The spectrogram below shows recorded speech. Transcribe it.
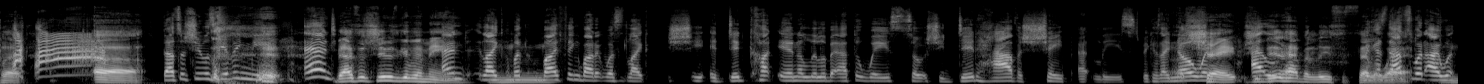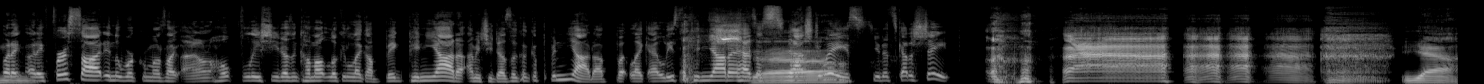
But uh, That's what she was giving me, and that's what she was giving me. and like, but Mhm. my thing about it was like she it did cut in a little bit at the waist, so she did have a shape at least because I know when shape. She at- did have at least a silhouette. because that's what I would when I Mhm. when I first saw it in the workroom. I was like, I don't. know, Hopefully, she doesn't come out looking like a big pinata. I mean, she does look like a pinata, but like at least the pinata has a snatched waist. You know, it's got a shape. yeah.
